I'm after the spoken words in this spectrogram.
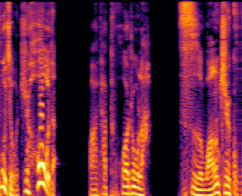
不久之后的，把他拖入了死亡之谷。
